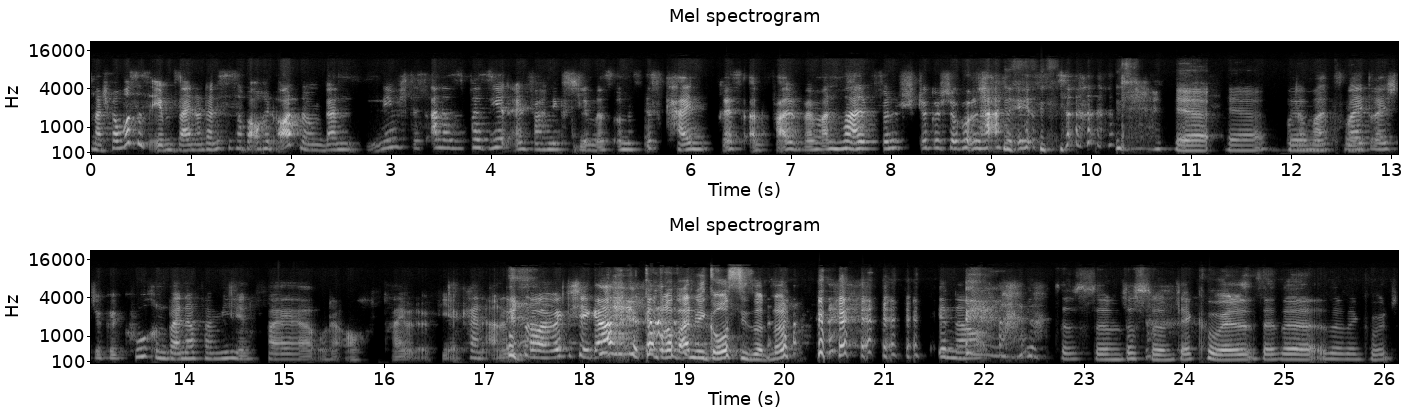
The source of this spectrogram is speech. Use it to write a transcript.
manchmal muss es eben sein und dann ist es aber auch in Ordnung. Dann nehme ich das an, es passiert einfach nichts Schlimmes und es ist kein Fressanfall, wenn man mal fünf Stücke Schokolade isst. ja, ja. Oder mal zwei, drei Stücke Kuchen bei einer Familienfeier oder auch drei oder vier, keine Ahnung, ist aber wirklich egal. Kommt drauf an, wie groß die sind, ne? genau. Das stimmt, das stimmt. Ja, cool. Sehr, sehr, sehr, sehr gut.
